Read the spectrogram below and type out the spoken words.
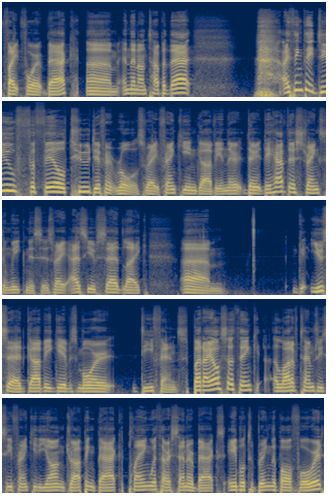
fight for it back. Um, and then on top of that, I think they do fulfill two different roles, right? Frenkie and Gavi, and they they they have their strengths and weaknesses, right? As you've said, like. Um, you said Gavi gives more defense. But I also think a lot of times we see Frenkie de Jong dropping back, playing with our center backs, able to bring the ball forward.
